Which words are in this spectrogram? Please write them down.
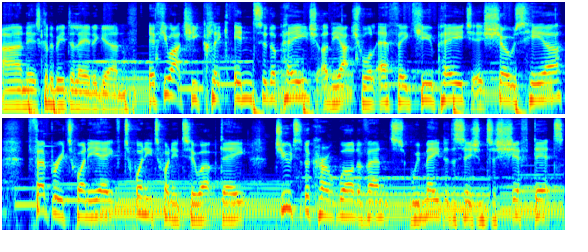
and it's going to be delayed again. If you actually click into the page, or the actual FAQ page, it shows here, February 28th, 2022 update. Due to the current world events, we made the decision to shift it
